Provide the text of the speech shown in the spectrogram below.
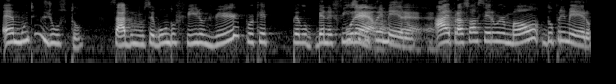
é muito injusto, sabe? Um segundo filho vir porque pelo benefício do primeiro. É, é. Ai, para só ser o irmão do primeiro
